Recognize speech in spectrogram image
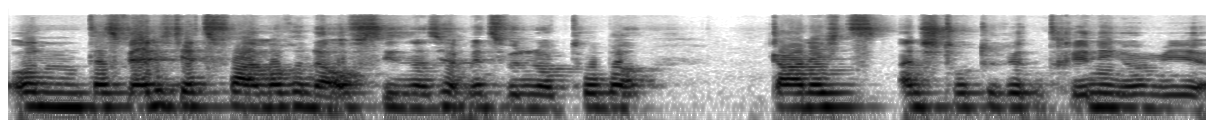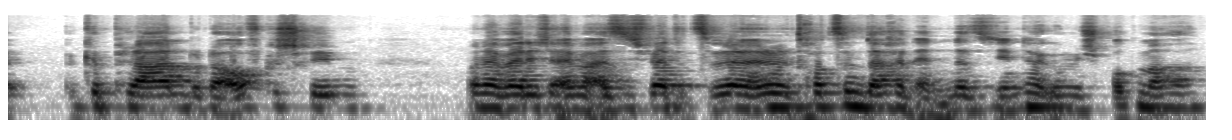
und das werde ich jetzt vor allem auch in der Offseason. Also ich habe mir jetzt für den Oktober gar nichts an strukturierten Training irgendwie geplant oder aufgeschrieben. Und da werde ich einfach, also ich werde jetzt trotzdem darin enden, dass ich jeden Tag irgendwie Sport mache.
